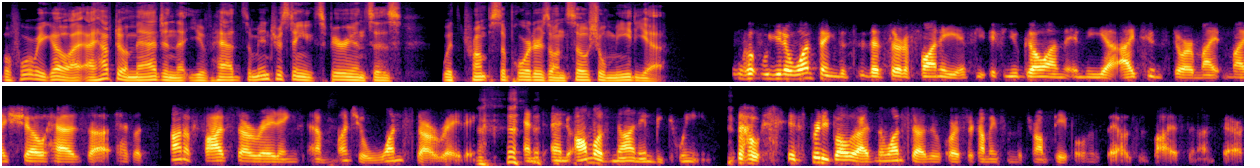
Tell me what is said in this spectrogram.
Before we go, I, I have to imagine that you've had some interesting experiences with Trump supporters on social media. Well, you know, one thing that's that's sort of funny if you if you go on in the uh, iTunes store, my my show has uh, has a ton of five star ratings and a bunch of one star ratings, and and almost none in between. So it's pretty polarized. And the one stars, of course, are coming from the Trump people who say, "Oh, this is biased and unfair."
